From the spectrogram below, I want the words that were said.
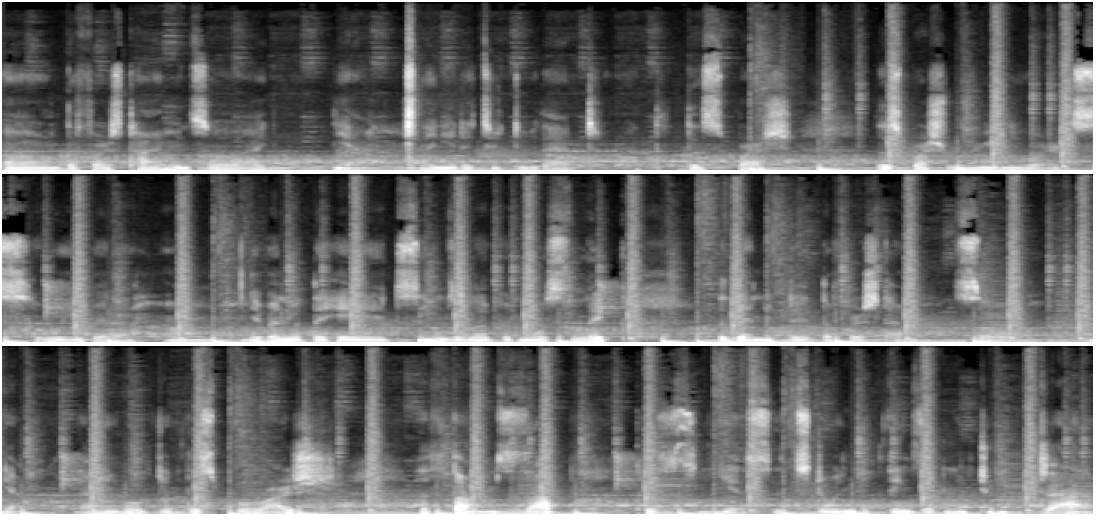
um, the first time. And so i yeah i needed to do that with this brush. This brush really works way better. Um, even with the hair it seems a little bit more slick than it did the first time so yeah I will give this brush a thumbs up because yes it's doing the things that need to be done.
